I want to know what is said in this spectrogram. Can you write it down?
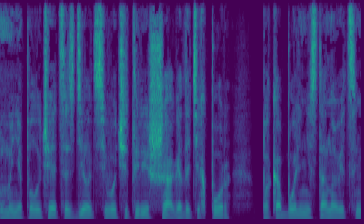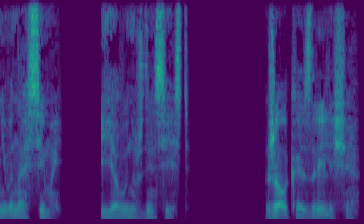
у меня получается сделать всего четыре шага до тех пор, пока боль не становится невыносимой, и я вынужден сесть. Жалкое зрелище.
